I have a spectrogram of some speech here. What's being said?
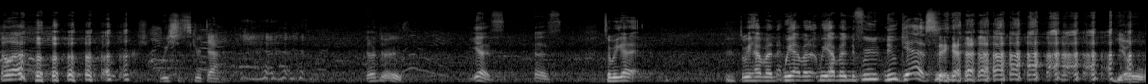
Hello. we should scoot down. No, Drews. Yes, yes. So we got. So we have a we have a we have a new- new guest. Yo.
